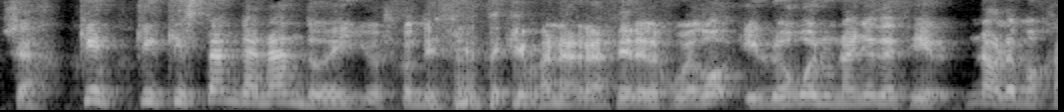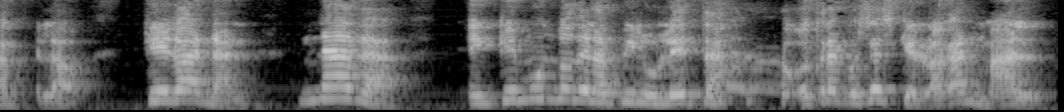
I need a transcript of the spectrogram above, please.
O sea, ¿qué, qué, qué están ganando ellos con decirte que van a rehacer el juego y luego en un año decir, no, lo hemos cancelado? ¿Qué ganan? Nada. ¿En qué mundo de la piluleta? Otra cosa es que lo hagan mal,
